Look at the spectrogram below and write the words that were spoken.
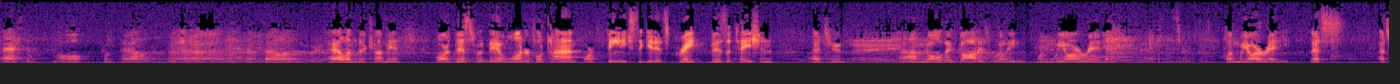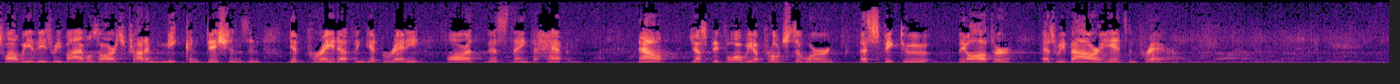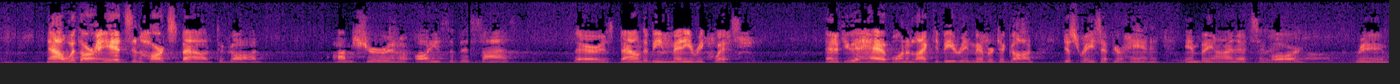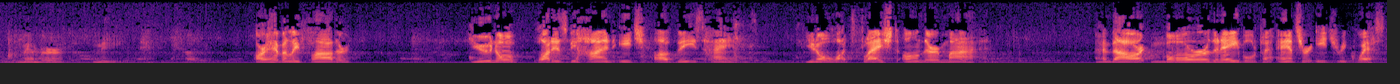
ask them, no, compel them. compel them, compel them to come in. For this would be a wonderful time for Phoenix to get its great visitation at you. And I know that God is willing when we are ready. When we are ready. That's that's why we these revivals are to try to meet conditions and get prayed up and get ready for this thing to happen. Now, just before we approach the word, let's speak to the author as we bow our heads in prayer. Now, with our heads and hearts bowed to God, I'm sure in an audience of this size, there is bound to be many requests. And if you have one and like to be remembered to God, just raise up your hand and, and behind that say, Lord, remember me. Our Heavenly Father, you know what is behind each of these hands. You know what flashed on their mind. And thou art more than able to answer each request.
